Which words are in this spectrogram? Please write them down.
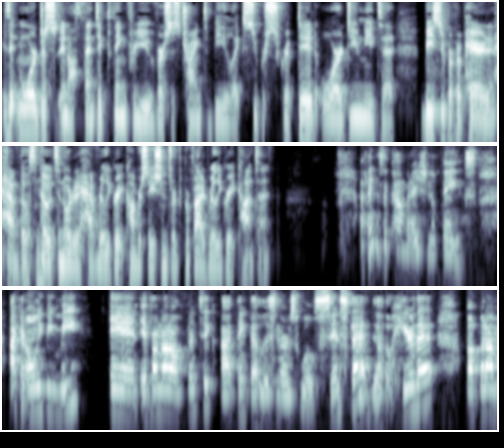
is it more just an authentic thing for you versus trying to be like super scripted or do you need to be super prepared and have those notes in order to have really great conversations or to provide really great content? I think it's a combination of things. I can only be me and if I'm not authentic, I think that listeners will sense that, they'll hear that. Uh, but I'm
